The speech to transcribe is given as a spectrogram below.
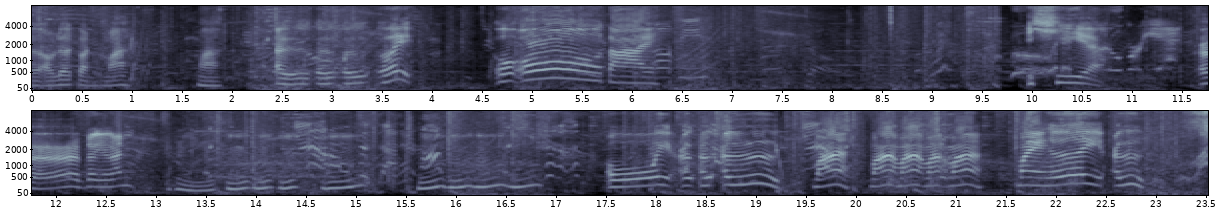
อ เอาเลือดก่อน มา มา เออเออเออเอ้ย โอ้โอ้ตายไอ้เชี่ยเออก็อย่างนั้นหืมหืมหืมหืมหืม Does that หืมหืมหืมหืม โอ้ยเออเออเออมามามามามาแม่งเอ้ยเออโซ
